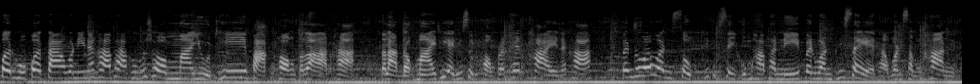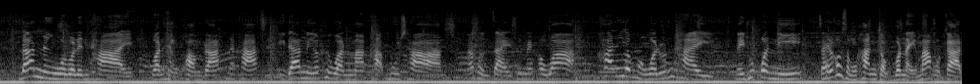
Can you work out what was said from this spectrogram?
เปิดหูเปิดตาวันนี้นะคะพาคุณผู้ชมมาอยู่ที่ปากคลองตลาดค่ะ ตลาดดอกไม้ที่ใหญ่ที่สุดของประเทศไทยนะคะ เป็นเพราะว่าวันศุกร์ที่ 14 กุมภาพันธ์นี้เป็นวันพิเศษค่ะวันสำคัญ ด้านหนึ่งวันวาเลนไทน์วันแห่งความรักนะคะ อีกด้านหนึ่งก็คือวันมาฆบูชา น่าสนใจใช่ไหมคะว่าค่านิยมของวัยรุ่นไทย ในทุกวันนี้จะให้ความสำคัญกับวันไหนมากกว่ากัน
